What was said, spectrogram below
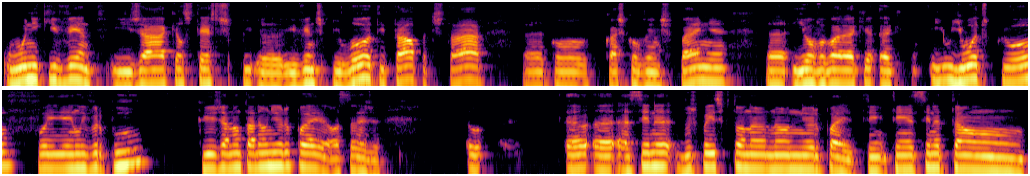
o único evento, e já há aqueles testes, uh, eventos piloto e tal, para testar, uh, com, que acho que houve em Espanha, e houve agora e, o outro que houve foi em Liverpool, que já não está na União Europeia. Ou seja, a, a, cena dos países que estão na, na União Europeia tem, tem, a cena tão,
